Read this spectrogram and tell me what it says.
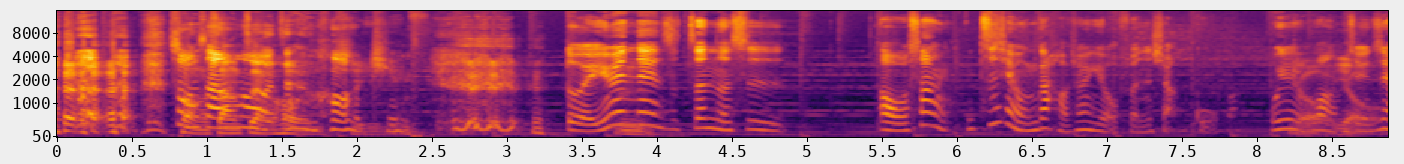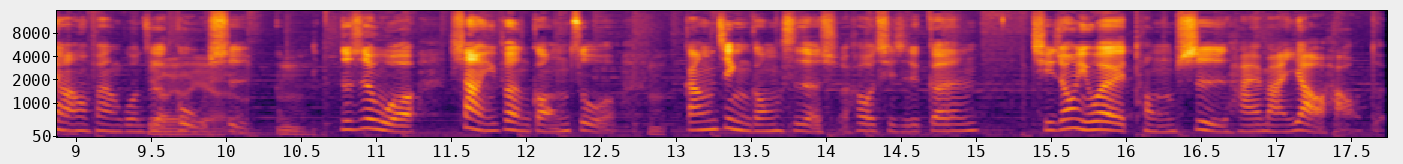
创伤后症候群，对，因为那次真的是，哦，上之前我应该好像也有分享过吧。我有点忘记，之前好像分享过这个故事。嗯，就是我上一份工作，刚进公司的时候，其实跟其中一位同事还蛮要好的，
